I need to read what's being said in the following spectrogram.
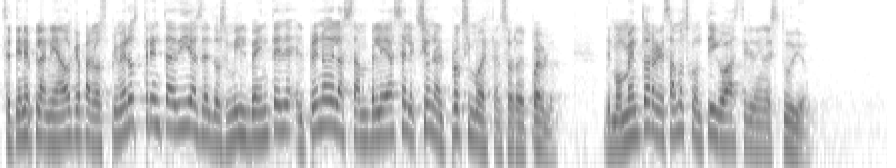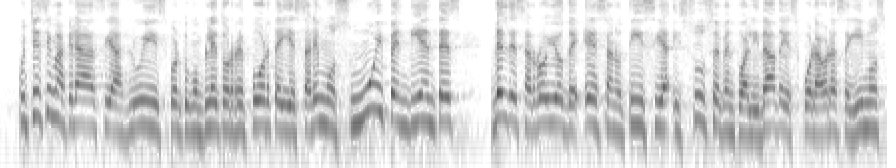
Se tiene planeado que para los primeros 30 días del 2020 el Pleno de la Asamblea seleccione al próximo defensor del pueblo. De momento regresamos contigo, Astrid, en el estudio. Muchísimas gracias, Luis, por tu completo reporte y estaremos muy pendientes del desarrollo de esa noticia y sus eventualidades. Por ahora seguimos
